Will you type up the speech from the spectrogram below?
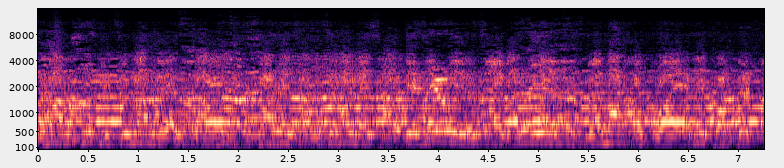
ใจผ่านห้องที่ติดที่น้องเหนือเขาก็ให้ทำเชื่อในข่าวที่ที่ใจวันนี้เมื่อมาเขาปล่อยให้ขอเกิดไป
